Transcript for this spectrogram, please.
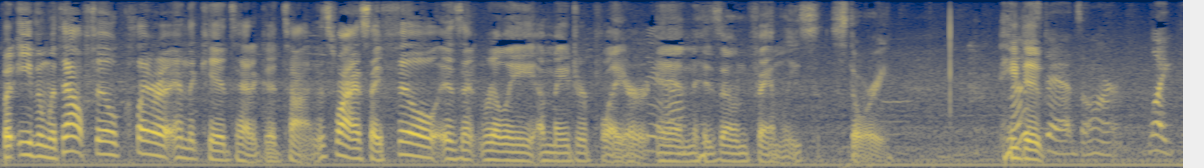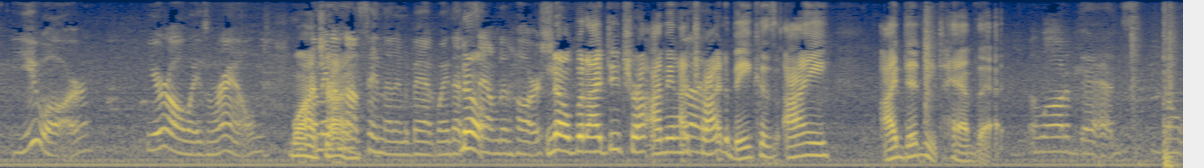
But even without Phil, Clara and the kids had a good time. That's why I say Phil isn't really a major player Yeah. in his own family's story. He Most did. dads aren't like you are. You're always around. Well, I, I mean, try. I'm not saying that in a bad way. That No. sounded harsh. No, but I do try. I mean, I But- try to be because I, I didn't have that, A lot of dads don't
